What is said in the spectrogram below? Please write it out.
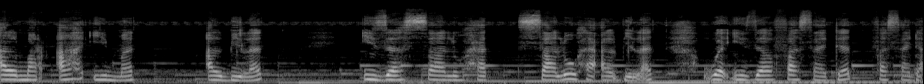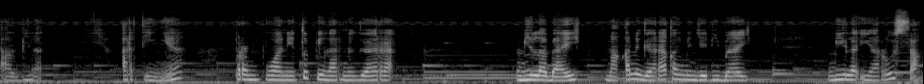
Al-mar'ah imat al-bilad iza saluhat saluha al bilad wa iza fasadat fasada al bilad. Artinya perempuan itu pilar negara. Bila baik maka negara akan menjadi baik. Bila ia rusak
